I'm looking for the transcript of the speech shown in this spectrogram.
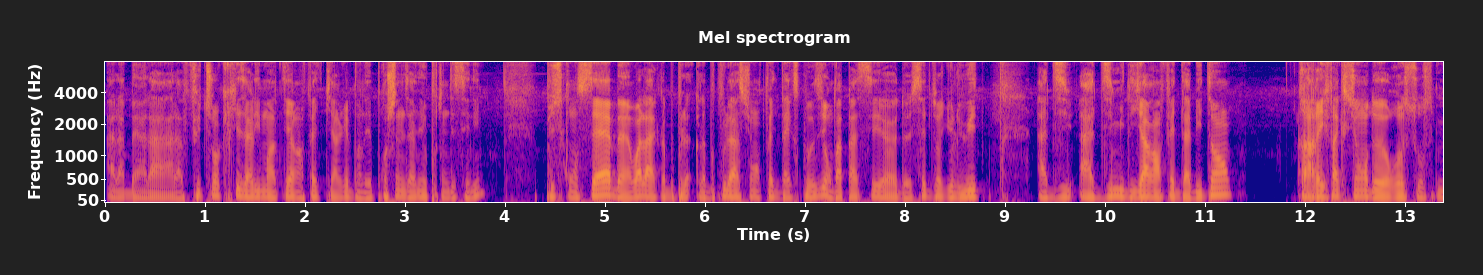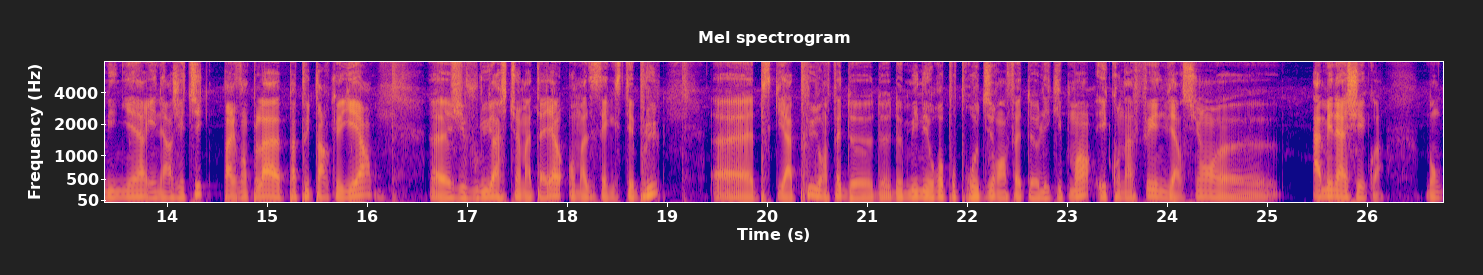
à la, ben, à, la, future crise alimentaire en fait, qui arrive dans les prochaines années ou prochaines décennies, puisqu'on sait ben, voilà, que, la, population en fait, va exploser. On va passer euh, de 7,8 à 10, à 10 milliards en fait, d'habitants. Raréfaction de ressources minières et énergétiques. Par exemple, là, pas plus tard que hier, euh, j'ai voulu acheter un matériel, on m'a dit que ça n'existait plus. Euh, parce qu'il n'y a plus en fait de, de, minéraux pour produire en fait l'équipement et qu'on a fait une version aménagée quoi. Donc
